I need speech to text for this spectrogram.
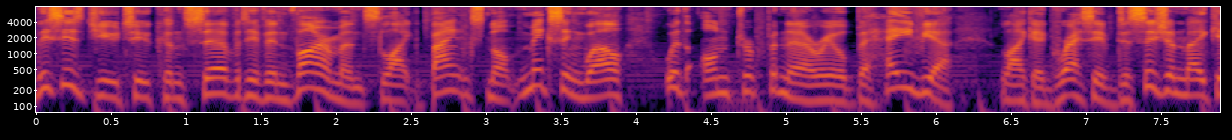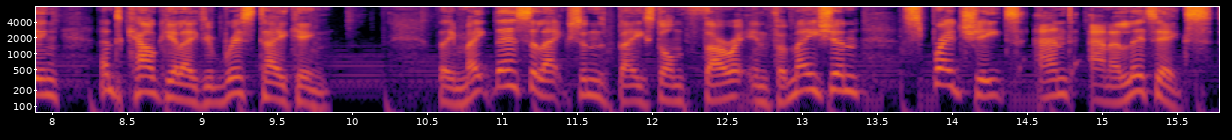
This is due to conservative environments like banks not mixing well with entrepreneurial behavior, like aggressive decision making and calculated risk taking. They make their selections based on thorough information, spreadsheets, and analytics.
